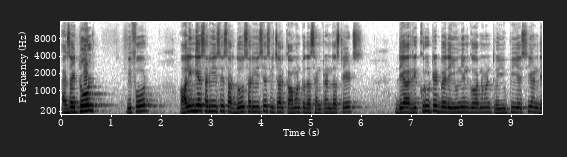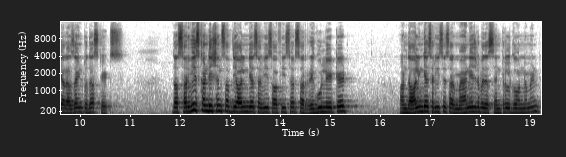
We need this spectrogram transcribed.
As I told before all India services are those services which are common to the center and the states. They are recruited by the union government through UPSC and they are assigned to the states. The service conditions of the All India service officers are regulated and the All India services are managed by the central government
